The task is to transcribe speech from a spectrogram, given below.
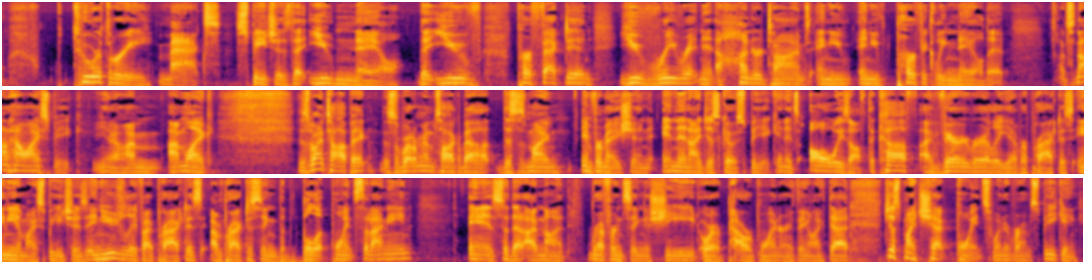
two or three max speeches that you nail that you've perfected you've rewritten it a hundred times and you and you've perfectly nailed it. That's not how i speak. You know i'm i'm like this is my topic. This is what i'm going to talk about. This is my information. And then i just go speak. And it's always off the cuff. I very rarely ever practice any of my speeches. And usually if i practice i'm practicing the bullet points that i need and so that I'm not referencing a sheet or a PowerPoint or anything like that. Just my checkpoints whenever I'm speaking.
